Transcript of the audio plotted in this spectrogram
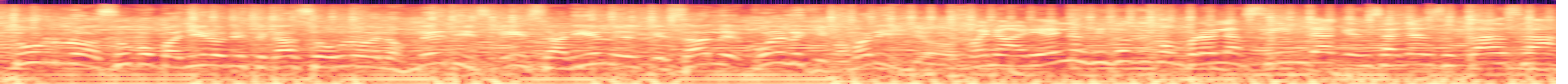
turno a su compañero, en este caso uno de los Medis, es Ariel el que sale por el equipo amarillo. Bueno, Ariel nos dijo que compró la cinta que ensaya en su casa.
